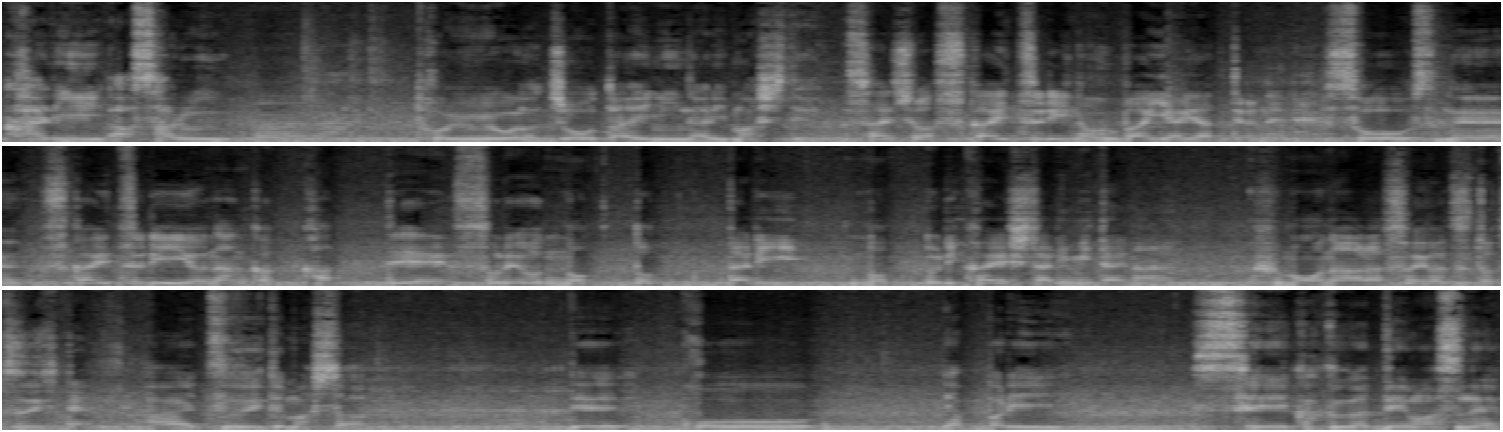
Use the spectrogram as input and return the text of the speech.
借りあさる。うというような状態になりまして。ん最初はスカイツリーの奪い合いだったよね。そうですね。スカイツリーをなんか買ってそれを乗っ取ったり乗っ取り返したりみたいな不毛な争いがずっと続いてたよねはい続いてました。でこうやっぱり性格が出ますね。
